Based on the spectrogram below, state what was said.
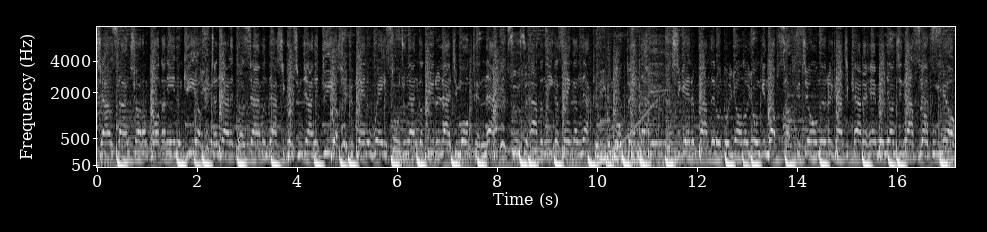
잔상처럼 떠다니는 기억. 잔잔했던 삶은 다시금 심장이 뛰어. 그때는 왜 이 소중한 것들을 알지 못했나? 순수하던 네가 생각나? 그리고 못됐나? 시계를 반대로 돌려놓을 용기는 없어 그저 오늘을 간직하려 헤매 년 지났어. 분명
